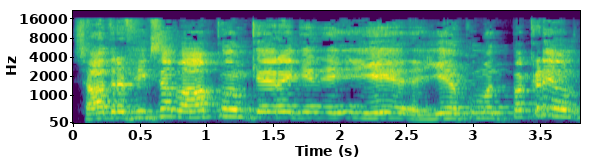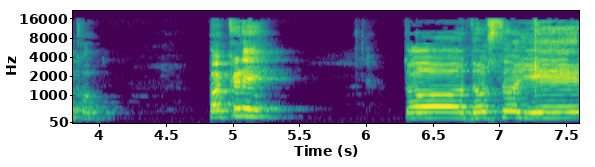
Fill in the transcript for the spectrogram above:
साद रफीक साहब, आपको हम कह रहे हैं कि ये ये हुकूमत पकड़े उनको। पकड़े। तो दोस्तों, ये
